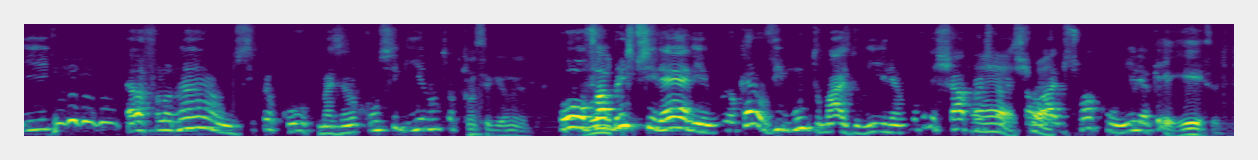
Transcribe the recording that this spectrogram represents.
E ela falou: não, não se preocupe, mas eu não conseguia, não troquei. Conseguiu mesmo. O Fabrício Cirelli, eu quero ouvir muito mais do William. Eu vou deixar praticamente é, essa live só com o William. Que isso, gente.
